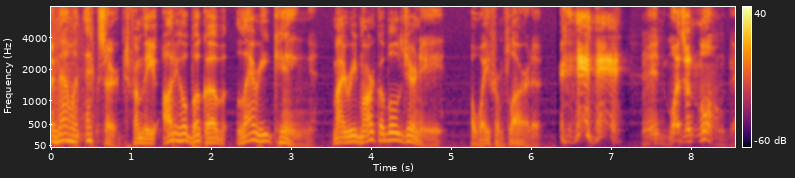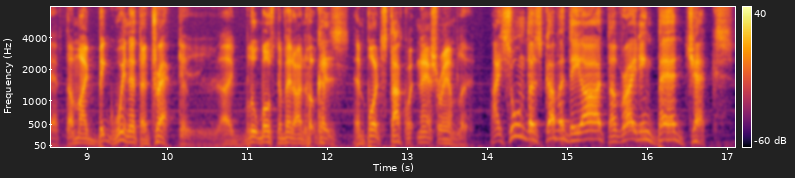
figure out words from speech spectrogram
And now an excerpt from the audiobook of Larry King, My Remarkable Journey Away from Florida. It wasn't long after my big win at the track. uh, I blew most of it on hookers and bought stock with Nash Rambler. I soon discovered the art of writing bad checks.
